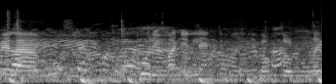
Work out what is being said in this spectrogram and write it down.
mẹ làm cô để mà nhìn lên tôi hỏi thì bóng trốn lúc này.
